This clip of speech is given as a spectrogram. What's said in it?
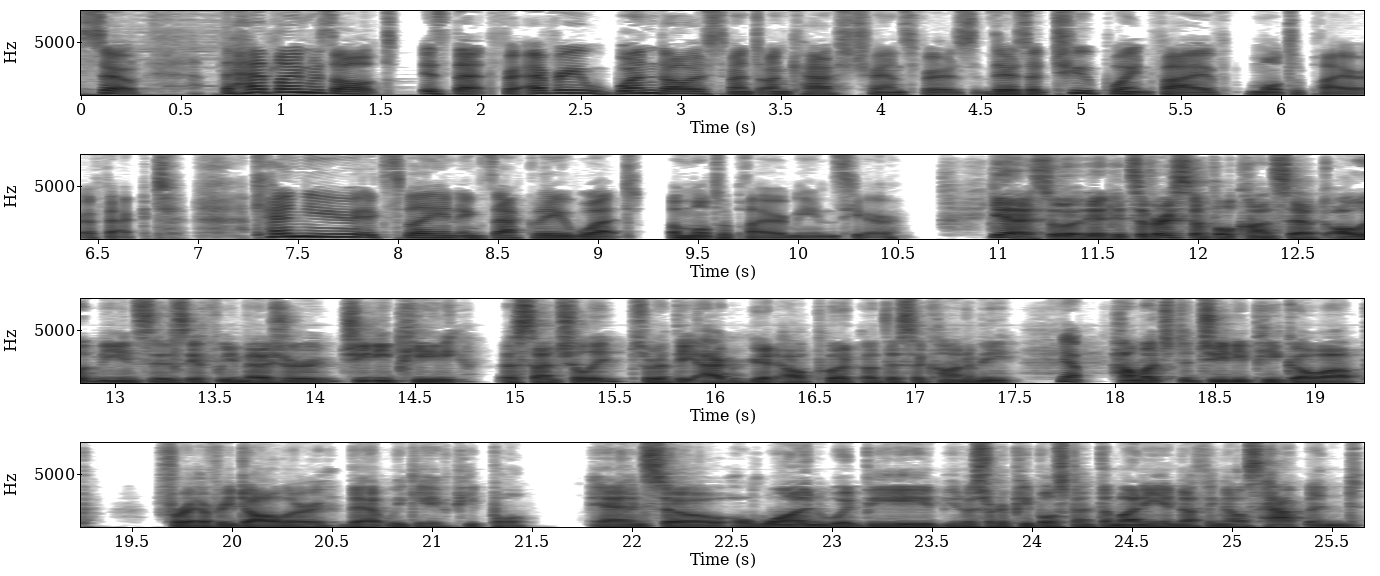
So, the headline result is that for every $1 spent on cash transfers, there's a 2.5 multiplier effect. Can you explain exactly what a multiplier means here? Yeah, so it's a very simple concept. All it means is if we measure GDP, essentially, sort of the aggregate output of this economy, yep. how much did GDP go up for every dollar that we gave people? And so a one would be, you know, sort of people spent the money and nothing else happened.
